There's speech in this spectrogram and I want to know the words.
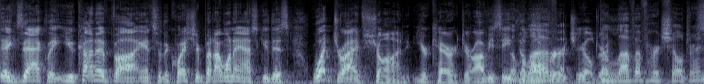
Exactly. You kind of uh, answered the question, but I want to ask you this: What drives Shaun, your character? Obviously, the, love, for her children. The love of her children.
